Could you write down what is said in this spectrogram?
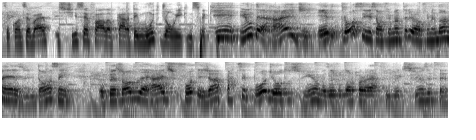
Você, quando você vai assistir, você fala, cara, tem muito John Wick nisso aqui. E, e o The Raid, ele trouxe isso, é um filme anterior, é um filme indonésio. Então, assim, o pessoal do The Raid foi- já participou de outros filmes, ajudou na coreografia de outros filmes, etc.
